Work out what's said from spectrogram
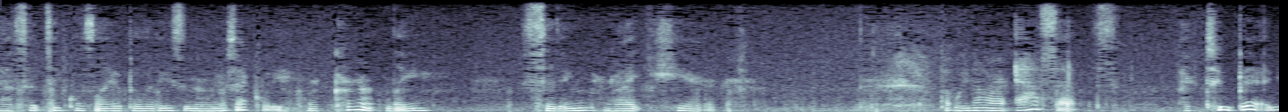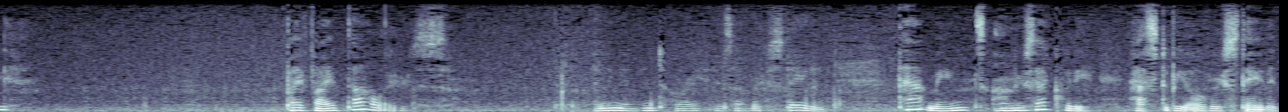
Assets equals liabilities and owner's equity. We're currently sitting right here. But we know our assets are too big by $5. Ending inventory is overstated. That means owner's equity has to be overstated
